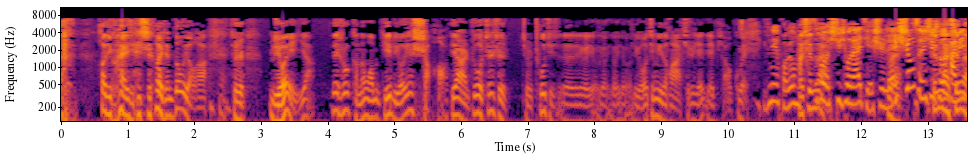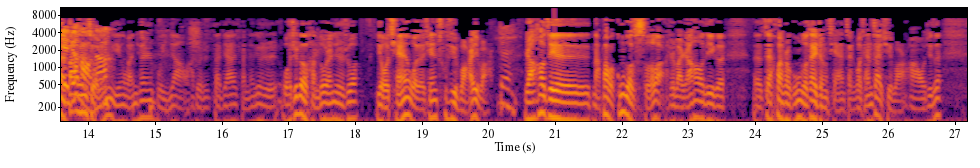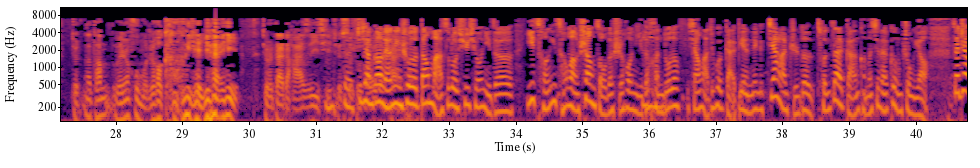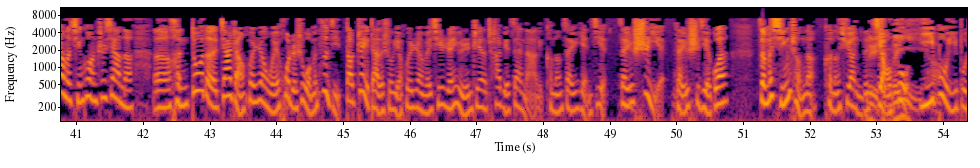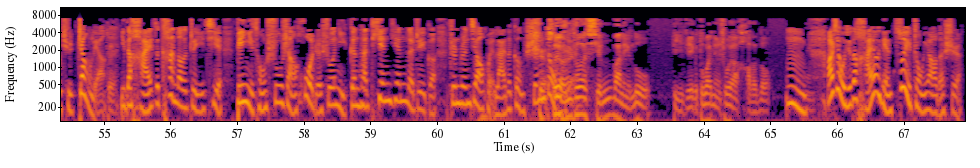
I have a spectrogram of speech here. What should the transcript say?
好几块钱、十块钱都有啊、就是旅游也一样。那时候可能我们第一旅游也少，第二如果真是就是出去呃这个有有有有旅游经历的话，其实也也比较贵。那会儿用马斯洛需求来解释，连生存需求现在还没解决现在八零好呢九零。已经完全是不一样了，就是大家反正就是我知道很多人就是说有钱我就先出去玩一玩，对，然后这个哪怕我工作辞了是吧？然后这个呃再换份工作再挣钱，攒够钱再去玩哈。我觉得就那他们为人父母之后，可能也愿意就是带着孩子一起去四对，就像刚刚梁静说的，当马斯洛需求你的一层一层往上走的时候，你的很多的想法就会改变，那个价值的存在感可能现在更重要。在这样的情况之下呢，呃，很多的家长会认为，或者是我们自己到这一代的时候也会认为，其实人与人之间的差别在哪里？可能在于眼界，在于视野，在于世界观。怎么形成呢？可能需要你的脚步的啊一步一步去丈量。对你的孩子看到的这一切，比你从书上或者说你跟他天天的这个谆谆教诲来的更生，动。所以有人说行万里路比这个读万卷书要好得多。嗯，而且我觉得还有一点最重要的是，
